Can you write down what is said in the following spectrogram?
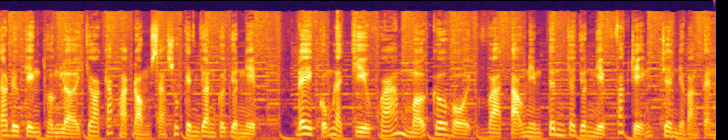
tạo điều kiện thuận lợi cho các hoạt động sản xuất kinh doanh của doanh nghiệp. Đây cũng là chìa khóa mở cơ hội và tạo niềm tin cho doanh nghiệp phát triển trên địa bàn tỉnh.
